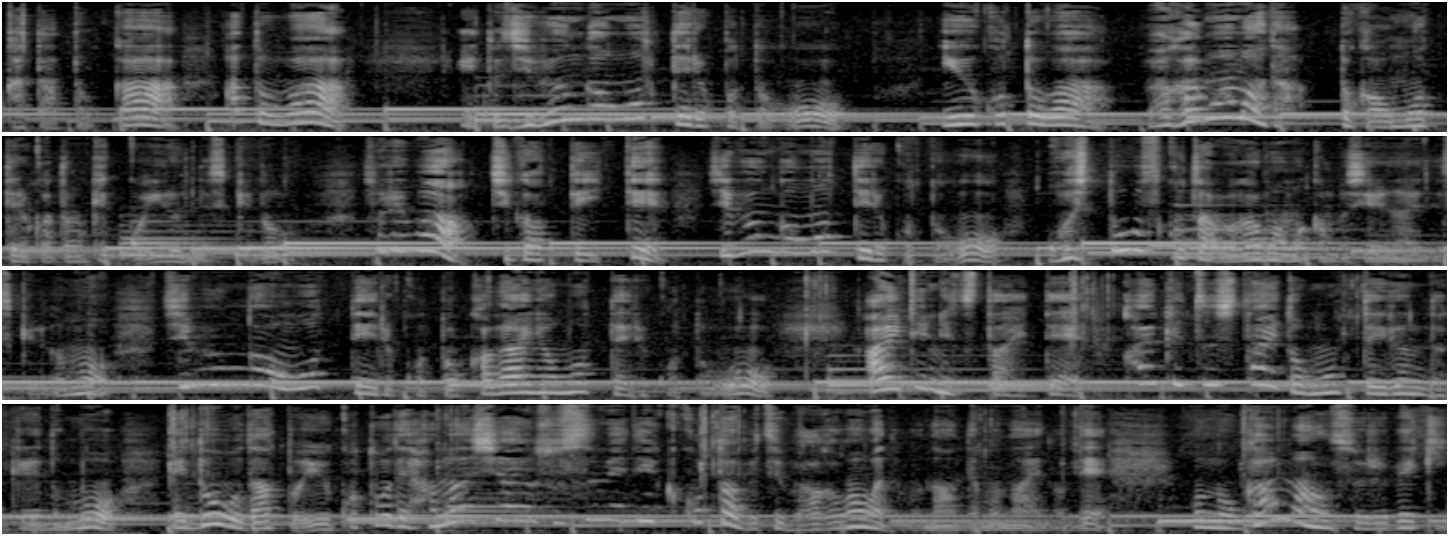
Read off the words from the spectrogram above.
方とかあとは、えーと、自分が思ってることを言うことはわがままだとか思ってる方も結構いるんですけどそれは違っていて自分が思ってることを押し通すことはわがままかもしれないですけれども自分ていること課題に思っていることを相手に伝えて解決したいと思っているんだけれどもえどうだということで話し合いを進めていくことは別にわがままでも何でもないのでこの我慢するべき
